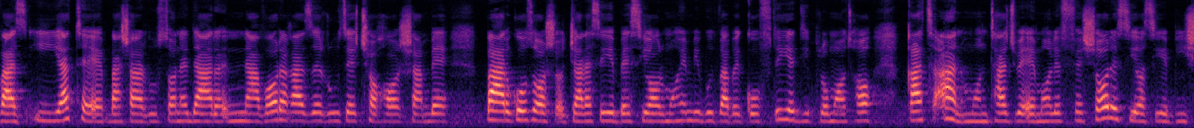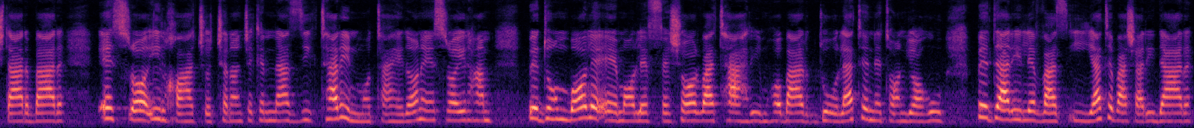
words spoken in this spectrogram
وضعیت بشردوستانه در نوار غزه روز چهارشنبه برگزار شد. جلسه بسیار مهمی بود و به گفته دیپلمات ها قطعا منتج به اعمال فشار سیاسی بیشتر بر اسرائیل خواهد شد. چنانچه که نزدیکترین متحدان اسرائیل هم به دنبال اعمال فشار و تحریم ها بر دولت نتانیاهو به دلیل وضعیت بشری در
